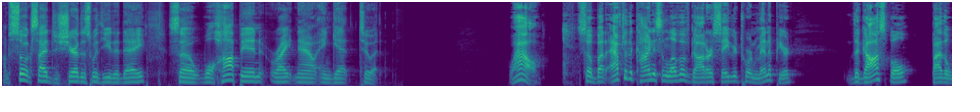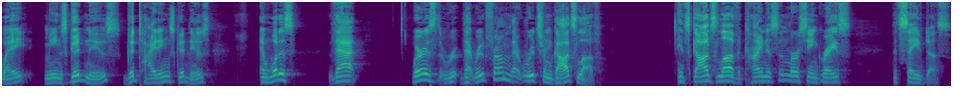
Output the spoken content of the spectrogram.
I'm so excited to share this with you today. So we'll hop in right now and get to it. Wow. So, but after the kindness and love of God, our Savior toward men appeared, the gospel, by the way, means good news, good tidings, good news. And what is that? Where is the, that root from? That root's from God's love. It's God's love, the kindness, and mercy and grace that saved us.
